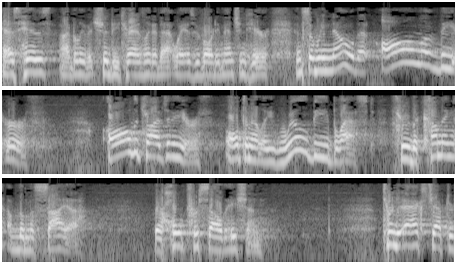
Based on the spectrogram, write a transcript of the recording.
as his. I believe it should be translated that way, as we've already mentioned here. And so we know that all of the earth, all the tribes of the earth ultimately will be blessed through the coming of the Messiah, their hope for salvation. Turn to Acts chapter,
